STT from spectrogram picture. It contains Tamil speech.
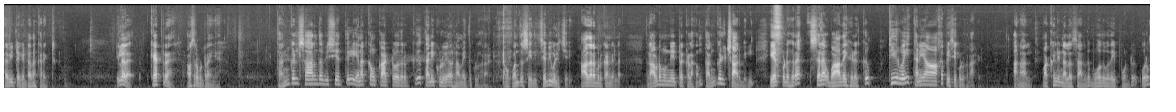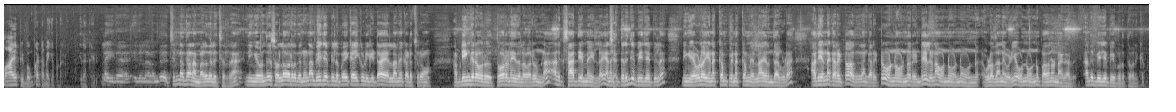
ரவிட்ட கேட்டால் தான் கரெக்ட் இல்லை இல்லை கேட்டுறேன் அவசரப்படுறாங்க தங்கள் சார்ந்த விஷயத்தில் இணக்கம் காட்டுவதற்கு தனிக்குழுவை அவர்கள் அமைத்துக் கொள்கிறார்கள். நமக்கு வந்த செய்தி செவி வழி ஆதாரம் இருக்கான்னு இல்லை. திராவிட முன்னேற்றக் கழகம் தங்கள் சார்பில் ஏற்படுகிற சில உபாதைகளுக்கு தீர்வை தனியாக பேசிக்கொள்கிறார்கள் ஆனால் மக்களின் நலன் சார்ந்து மோதுவதைப் போன்று ஒரு மாயப்பிம்பம் கட்டமைக்கப்படுகிறது. இதற்கு இல்லை இது இதில் வந்து சின்னதாக நான் மறுதளிச்சிடுறேன் நீங்கள் வந்து சொல்ல வர்றது என்னென்னா பிஜேபியில் போய் கை குலுக்கிட்டா எல்லாமே கிடச்சிரும் அப்படிங்கிற ஒரு தோரணை இதில் வரும்னா அதுக்கு சாத்தியமே இல்லை. எனக்கு தெரிஞ்சு பிஜேபியில் நீங்கள் எவ்வளோ இணக்கம் பிணக்கம் எல்லாம் இருந்தால் கூட அது என்ன கரெக்டோ அதுதான் கரெக்டு. ஒன்று ஒன்று ரெண்டு இல்லைன்னா ஒன்று ஒன்று ஒன்று இவ்வளோதானே வழியே ஒன்று ஒன்று பதினொன்று ஆகாது. அது பிஜேபியை பொறுத்த வரைக்கும்.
